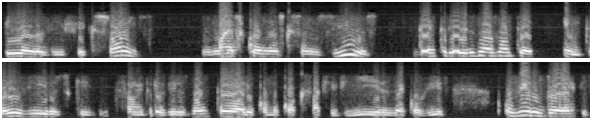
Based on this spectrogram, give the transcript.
pelas infecções, os mais comuns que são os vírus, dentre eles nós vamos ter entrovírus, que são entrovírus não pólio, como coxsacvírus, ecovírus. O vírus do herpes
